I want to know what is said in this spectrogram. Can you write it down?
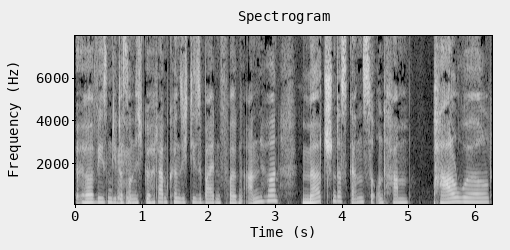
Hörwesen, die das mhm. noch nicht gehört haben, können sich diese beiden Folgen anhören, merchen das Ganze und haben Palworld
